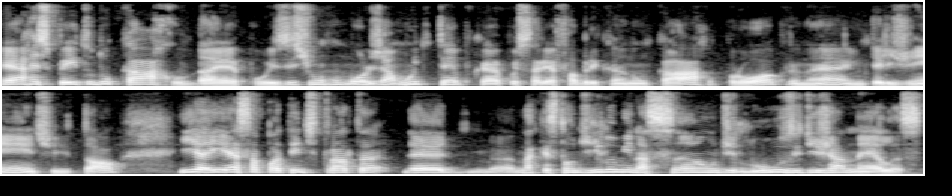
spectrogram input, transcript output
é a respeito do carro da Apple. Existe um rumor já há muito tempo que a Apple estaria fabricando um carro próprio, né, inteligente e tal. E aí essa patente trata é, na questão de iluminação, de luz e de janelas,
